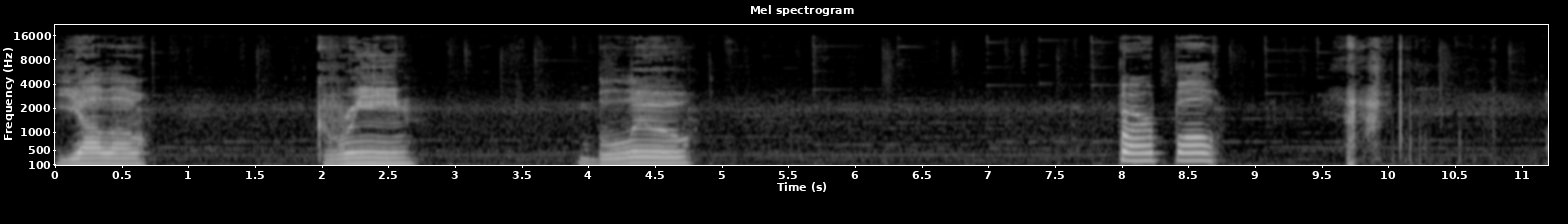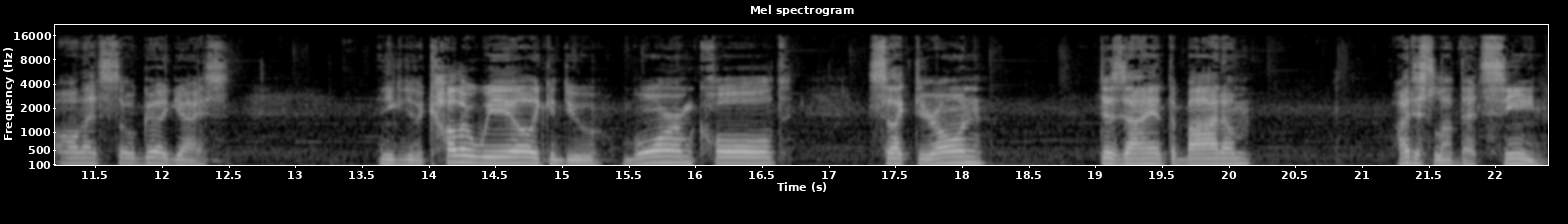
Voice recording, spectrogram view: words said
yellow, green, blue, purple. That's so good, guys. And you can do the color wheel. You can do warm, cold. Select your own design at the bottom. I just love that scene.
